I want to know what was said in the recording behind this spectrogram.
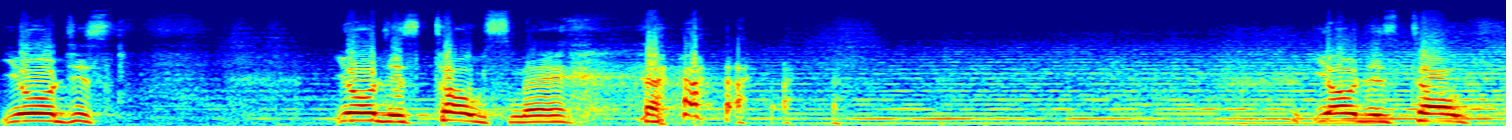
You're just, you're just toast, man. you're just toast.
